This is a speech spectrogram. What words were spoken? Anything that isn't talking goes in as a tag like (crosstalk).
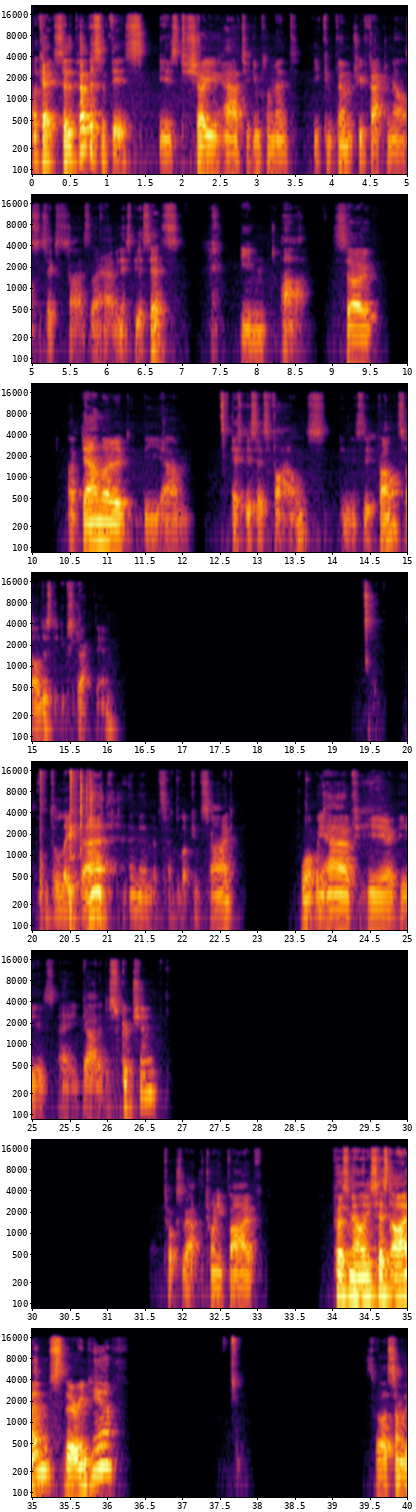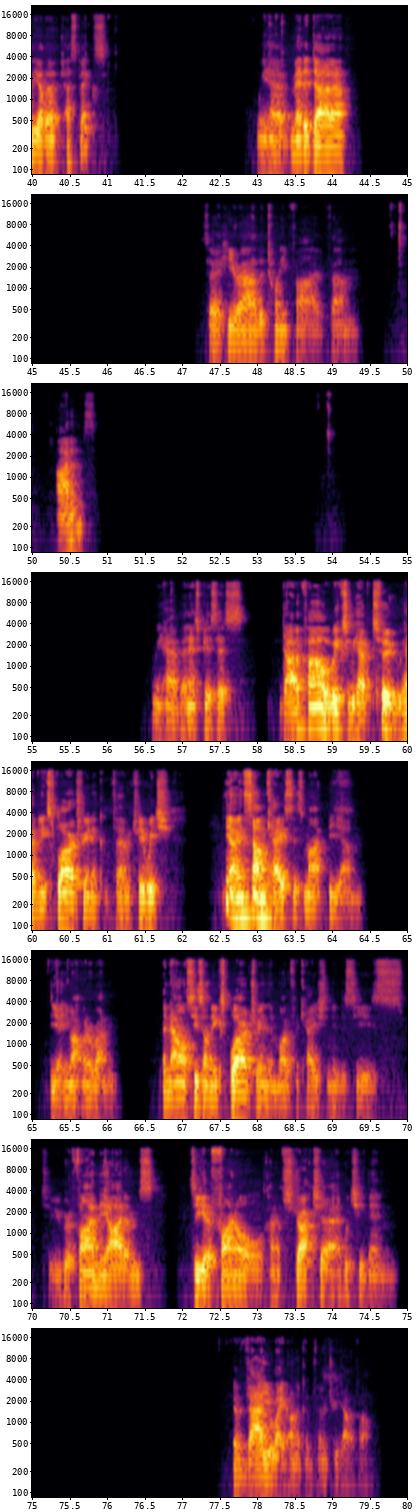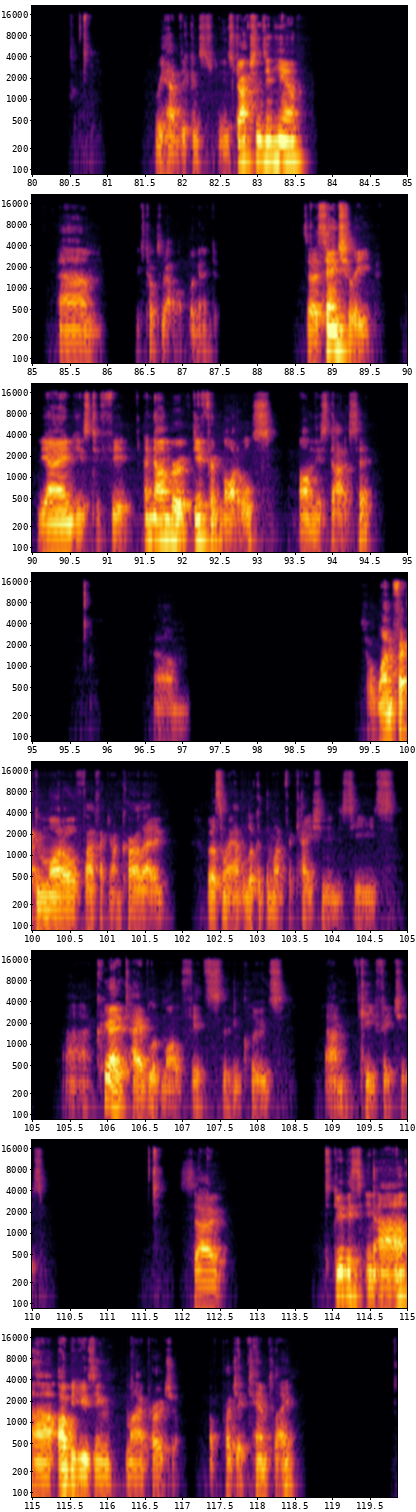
Okay, so the purpose of this is to show you how to implement the confirmatory factor analysis exercise that I have in SPSS in R. So I've downloaded the um, SPSS files in the zip file, so I'll just extract them. So delete that, and then let's have a look inside. What we have here is a data description talks about the 25 personality test items that are in here, as well as some of the other aspects. We have metadata. So here are the 25 um, items. We have an SPSS data file, or actually we have two. We have an exploratory and a confirmatory, which, you know, in some cases might be, um, you know, you might want to run analyses on the exploratory and then modification indices to refine the items so you get a final kind of structure which you then evaluate on a confirmatory data file. We have the instructions in here, um, which talks about what we're going to do. So essentially, the aim is to fit a number of different models on this data set. Um, so one factor model, five factor uncorrelated. We also want to have a look at the modification indices, uh, create a table of model fits that includes um, key features. So to do this in R, uh, I'll be using my approach project template.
